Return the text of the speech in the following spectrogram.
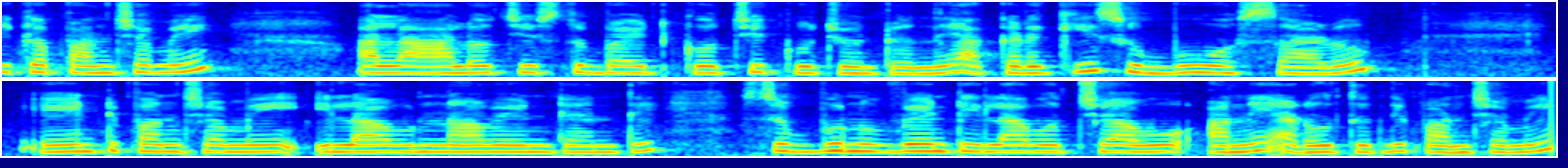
ఇక పంచమి అలా ఆలోచిస్తూ బయటకు వచ్చి కూర్చుంటుంది. అక్కడికి సుబ్బు వస్తాడు. ఏంటి పంచమి ఇలా ఉన్నావేంటి ఏంటంటే సుబ్బు నువ్వేంటి ఇలా వచ్చావు? అని అడుగుతుంది పంచమి.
